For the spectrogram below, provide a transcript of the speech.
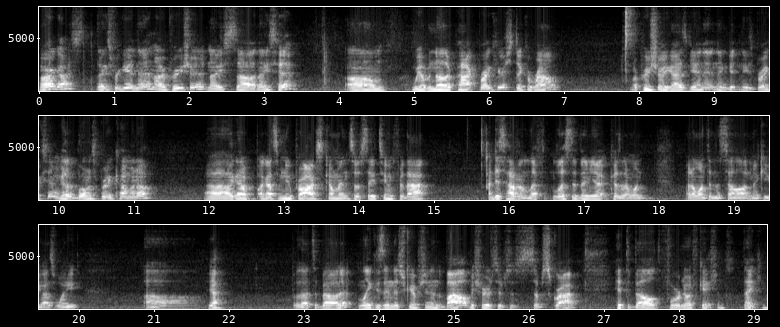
Alright guys, thanks for getting in. I appreciate it. Nice uh, nice hit. Um, we have another pack break here. Stick around. I appreciate you guys getting in and getting these breaks in. We got a bonus break coming up. Uh, I got a, I got some new products coming, so stay tuned for that. I just haven't left, listed them yet because I want I don't want them to sell out and make you guys wait. Uh, yeah, but that's about it. Link is in the description in the bio. Be sure to subscribe. Hit the bell for notifications. Thank you.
